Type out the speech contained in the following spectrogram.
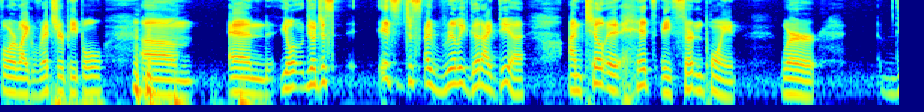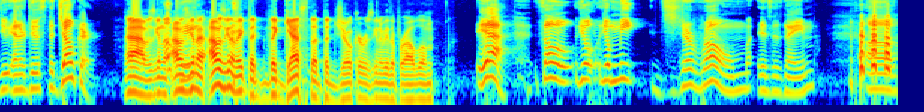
for like richer people, um, and you'll you'll just it's just a really good idea until it hits a certain point where you introduce the Joker. Ah, I was gonna, I was gonna, I was gonna make the the guess that the Joker was gonna be the problem. Yeah. So you'll you'll meet Jerome is his name. Um,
